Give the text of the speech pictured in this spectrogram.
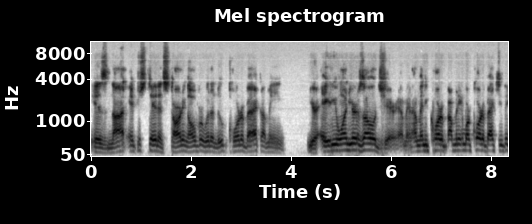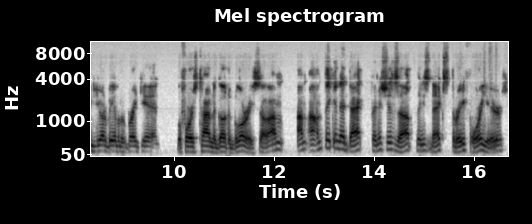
is not interested in starting over with a new quarterback. I mean, you're 81 years old, Jerry. I mean, how many quarter how many more quarterbacks do you think you're going to be able to break in before it's time to go to glory? So I'm I'm I'm thinking that Dak finishes up these next three four years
